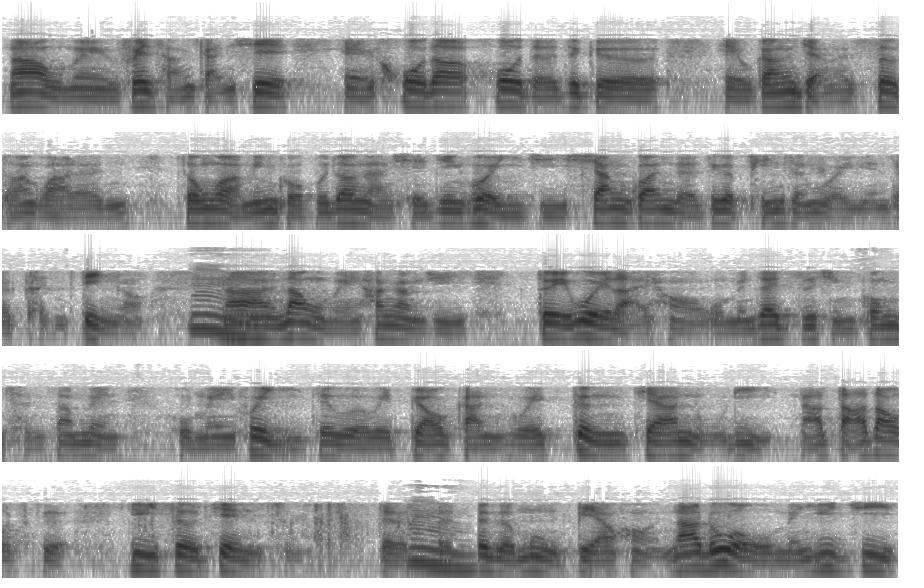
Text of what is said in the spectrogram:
那我们也非常感谢，诶，获到获得这个，诶，我刚刚讲的社团法人中华民国不动产协进会以及相关的这个评审委员的肯定哦。嗯。那让我们香港局对未来哈，我们在执行工程上面，我们会以这个为标杆，为更加努力，然后达到这个绿色建筑的的这个目标哈。那如果我们预计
